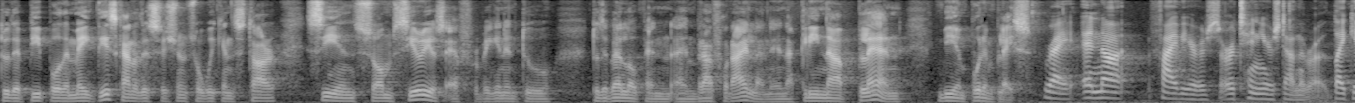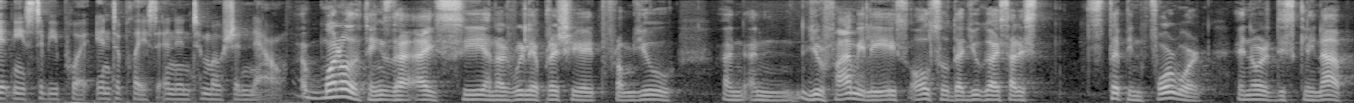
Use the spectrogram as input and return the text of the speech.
to the people that make these kind of decisions so we can start seeing some serious effort beginning to to develop in, in Bradford Island and a cleanup plan being put in place. Right. And not five years or 10 years down the road. Like it needs to be put into place and into motion now. Uh, One of the things that I see and I really appreciate from you and, and your family is also that you guys are s- stepping forward in order to clean up,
